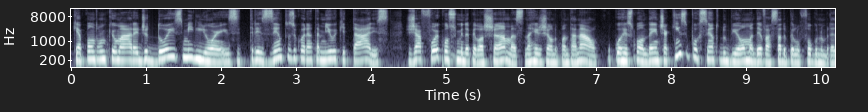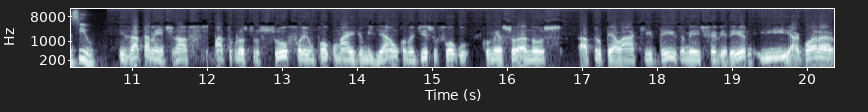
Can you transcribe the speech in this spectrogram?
que apontam que uma área de 2 milhões e 340 mil hectares já foi consumida pelas chamas na região do Pantanal, o correspondente a 15% do bioma devastado pelo fogo no Brasil? Exatamente. Nós, Mato Grosso do Sul foi um pouco mais de um milhão. Como eu disse, o fogo começou a nos atropelar aqui desde o mês de fevereiro e agora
